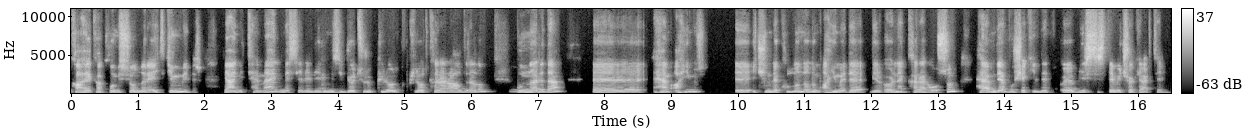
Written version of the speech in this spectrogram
KHK e, komisyonları etkin midir? Yani temel meselelerimizi götürüp pilot, pilot karar aldıralım. Bunları da e, hem ahim e, içinde kullanalım, ahime de bir örnek karar olsun, hem de bu şekilde e, bir sistemi çökertelim.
